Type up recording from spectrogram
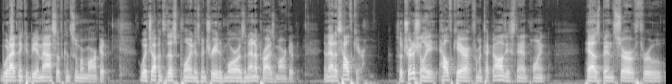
what I think could be a massive consumer market, which up until this point has been treated more as an enterprise market, and that is healthcare. So traditionally, healthcare, from a technology standpoint, has been served through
